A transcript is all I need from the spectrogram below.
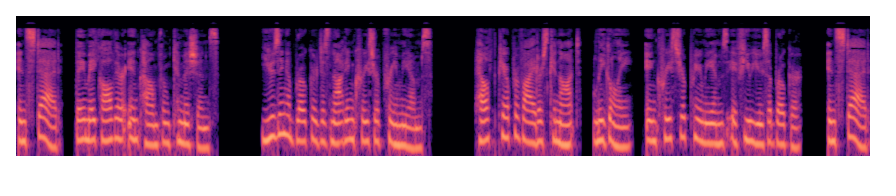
Instead, they make all their income from commissions. Using a broker does not increase your premiums. Healthcare providers cannot, legally, increase your premiums if you use a broker. Instead,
